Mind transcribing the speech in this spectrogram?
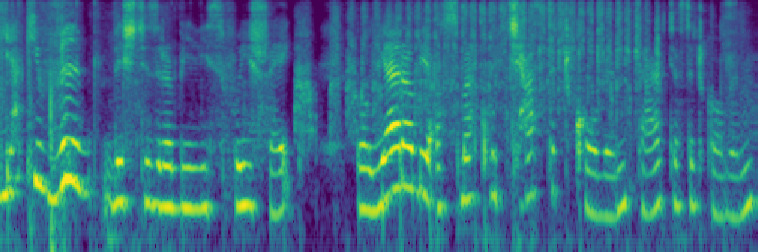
jaki wy byście zrobili swój shake, bo ja robię o smaku ciasteczkowym, tak, ciasteczkowym.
